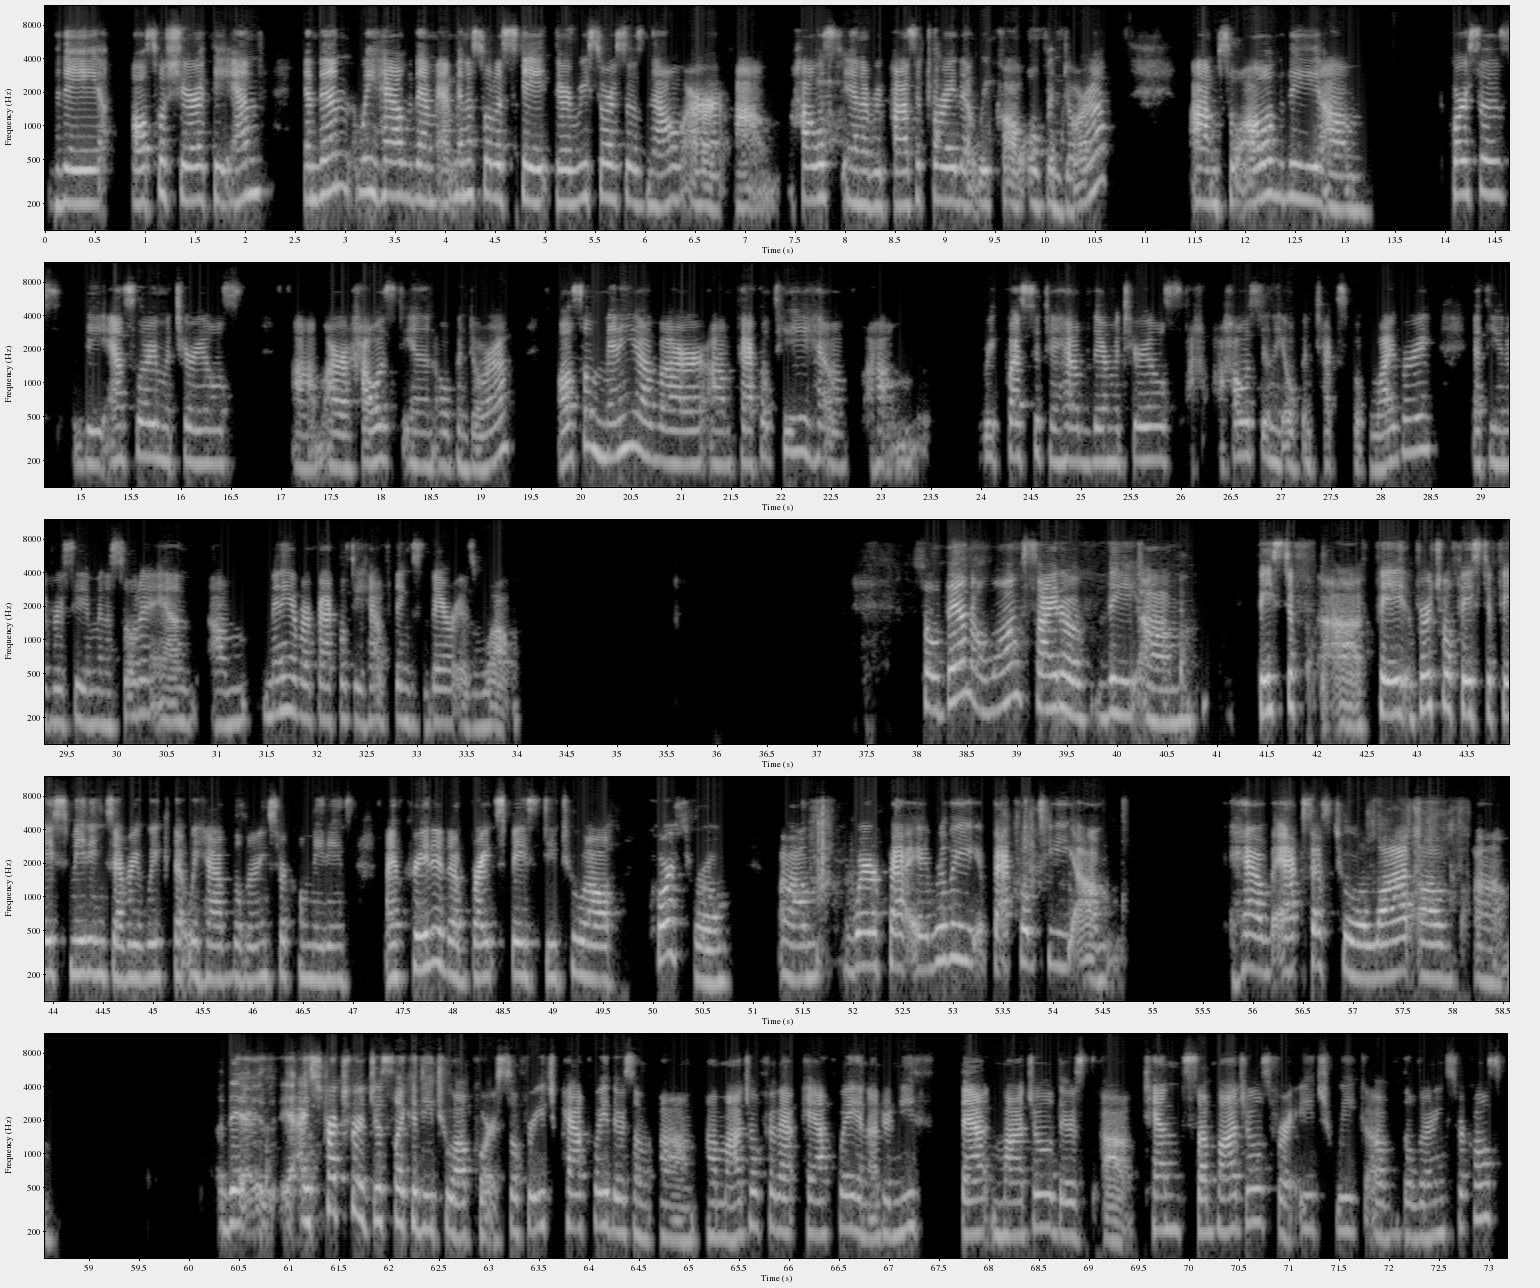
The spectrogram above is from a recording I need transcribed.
they also share at the end. And then we have them at Minnesota State, their resources now are um, housed in a repository that we call Opendora. Um, so all of the um, courses, the ancillary materials um, are housed in Opendora. Also, many of our um, faculty have um, requested to have their materials housed in the open textbook library at the University of Minnesota, and um, many of our faculty have things there as well. So then alongside of the um, face to uh, fa virtual face-to-face meetings every week that we have the learning circle meetings i've created a brightspace d2l course room um, where fa really faculty um, have access to a lot of um, the, I structure it just like a D2L course. So for each pathway, there's a, um, a module for that pathway and underneath that module, there's uh, 10 sub-modules for each week of the learning circles.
